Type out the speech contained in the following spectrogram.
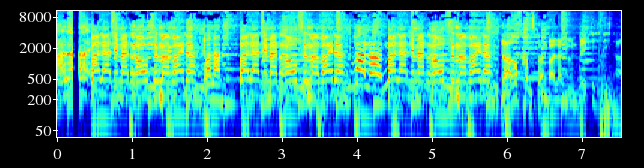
Ballern. Ballern immer drauf, immer weiter. Ballern. Ballern immer drauf, immer weiter. Ballern. Ballern immer drauf, immer weiter. Darauf kommt es beim Ballern nun wirklich nicht an.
